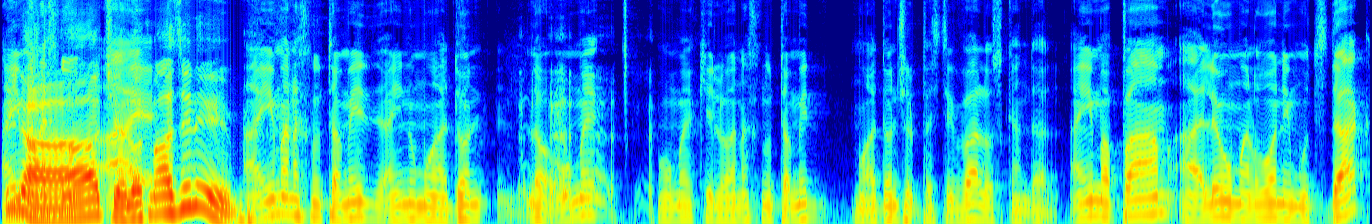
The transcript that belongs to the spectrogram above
פינת שאלות אה, מאזינים. האם אנחנו תמיד היינו מועדון, לא, הוא אומר, הוא אומר כאילו, אנחנו תמיד מועדון של פסטיבל או סקנדל. האם הפעם העליהום על רוני מוצדק?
